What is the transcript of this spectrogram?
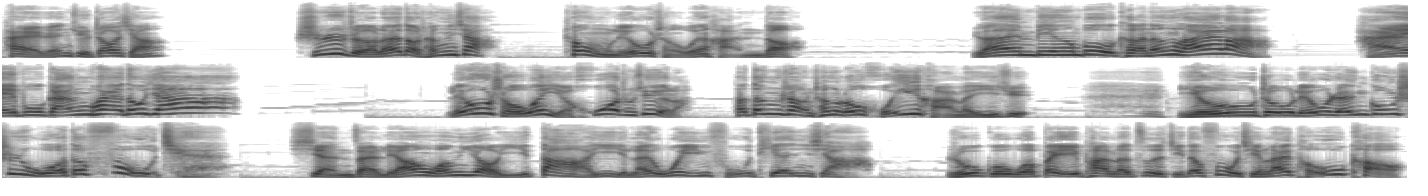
派人去招降。使者来到城下，冲刘守文喊道：“援兵不可能来了，还不赶快投降！”刘守文也豁出去了，他登上城楼，回喊了一句。幽州刘仁恭是我的父亲，现在梁王要以大义来威服天下。如果我背叛了自己的父亲来投靠，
